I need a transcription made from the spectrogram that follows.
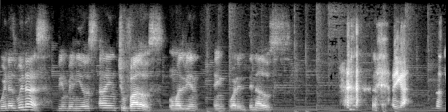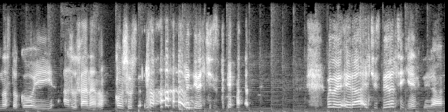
Buenas, buenas. Bienvenidos a Enchufados, o más bien en Cuarentenados. Oiga, nos, nos tocó hoy a Susana, ¿no? Con sus... No, mentira el chiste. bueno, era, el chiste era el siguiente, era...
